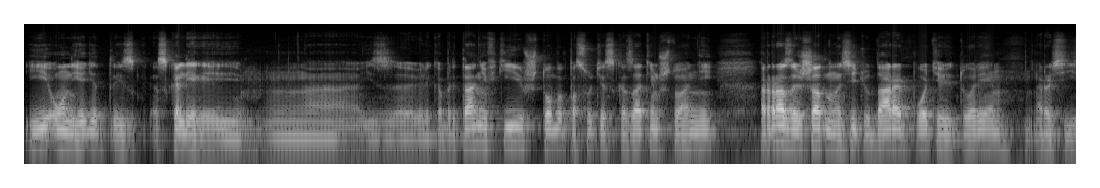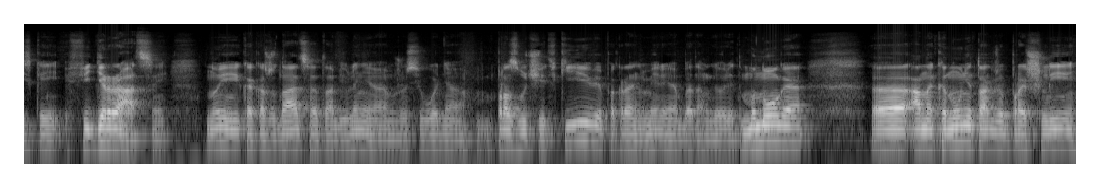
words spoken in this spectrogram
И он едет из, с коллегой из Великобритании в Киев, чтобы, по сути, сказать им, что они разрешат наносить удары по территории Российской Федерации. Ну и, как ожидается, это объявление уже сегодня прозвучит в Киеве, по крайней мере, об этом говорит много. Э, а накануне также прошли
